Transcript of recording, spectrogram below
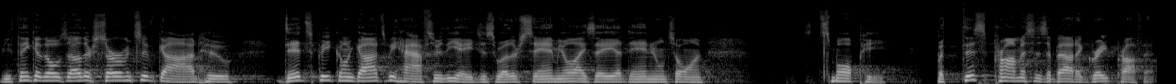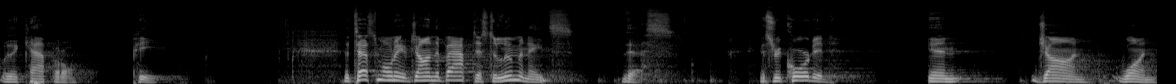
If you think of those other servants of God who did speak on God's behalf through the ages, whether Samuel, Isaiah, Daniel, and so on, small p. But this promise is about a great prophet with a capital P. The testimony of John the Baptist illuminates this. It's recorded in John 1,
